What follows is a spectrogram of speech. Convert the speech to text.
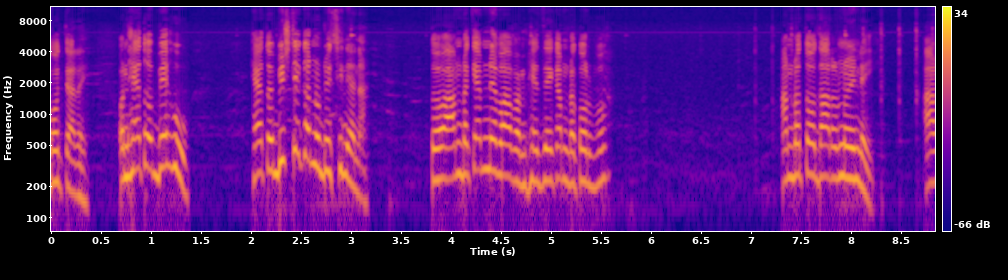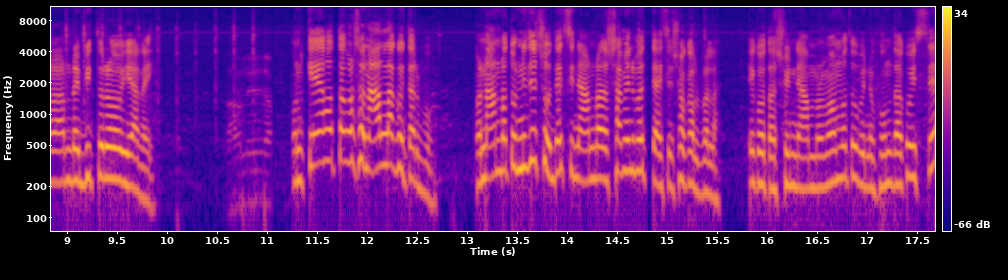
কইতারে অন হে তো বেহু হে তো বিশ টাকা নোটি চিনে না? তো আমরা কেমনে ভাবাম, হে যে কামটা করব? আমরা তো ধারণই নেই, আর আমরা ভিতরে ইয়া নাই। ওন কে হত্যা করছেন আল্লাহ কই আমরা তো নিজস্ব দেখছি না, আমরা স্বামীর বাড়িতে আইছি সকালবেলা। এ কথা শুনে আমার মামা তো ফোন দা কইছে,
